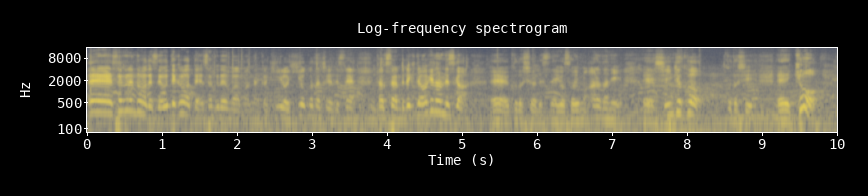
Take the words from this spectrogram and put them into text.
えー、昨年とはですね打って変わって昨年はまあなんか黄色いひよこたちがですねたくさん出てきたわけなんですが、えー、今年はですね装いも新たに、えー、新曲を今年、えー、今日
